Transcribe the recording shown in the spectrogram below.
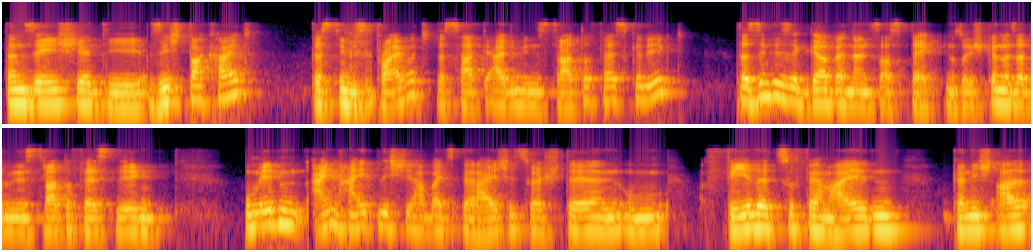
Dann sehe ich hier die Sichtbarkeit. Das Team ist private, das hat der Administrator festgelegt. Das sind diese Governance-Aspekte. Also ich kann als Administrator festlegen, um eben einheitliche Arbeitsbereiche zu erstellen, um Fehler zu vermeiden, kann ich all,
